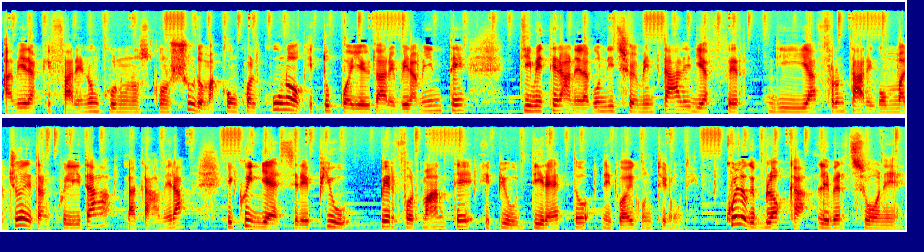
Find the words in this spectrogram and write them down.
avere a che fare non con uno sconosciuto, ma con qualcuno che tu puoi aiutare veramente, ti metterà nella condizione mentale di, affer- di affrontare con maggiore tranquillità la camera e quindi essere più performante e più diretto nei tuoi contenuti. Quello che blocca le persone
